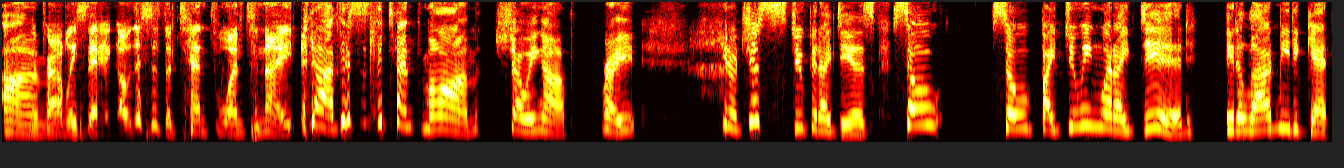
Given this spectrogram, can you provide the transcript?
Um, They're probably saying, "Oh, this is the tenth one tonight." yeah, this is the tenth mom showing up, right? You know, just stupid ideas. So, so by doing what I did, it allowed me to get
